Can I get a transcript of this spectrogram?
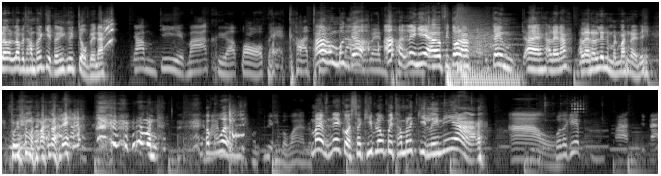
เราเราไปทำภารกิจตรงนี้คือจบเลยนะย่ำจี้ม้าเขือปอแปะคาอ้าวมึงจะอะอะไรอย่างงี้เอาฟิโต้นะเจ้มอะไรอะไรนะอะไรนะเล่นเหมือนมันหน่อยดิมึงเล่นเหมือนมันหน่อยดินี่มันก็พูดผมบอกว่าไม่นี่กดสคริปต์แล้วไปทำภารกิจเลยเนี่ยอ้าวโปรตะกิปอะจิบละ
